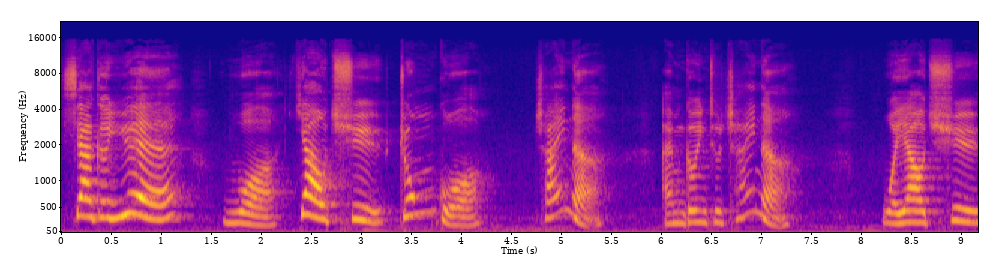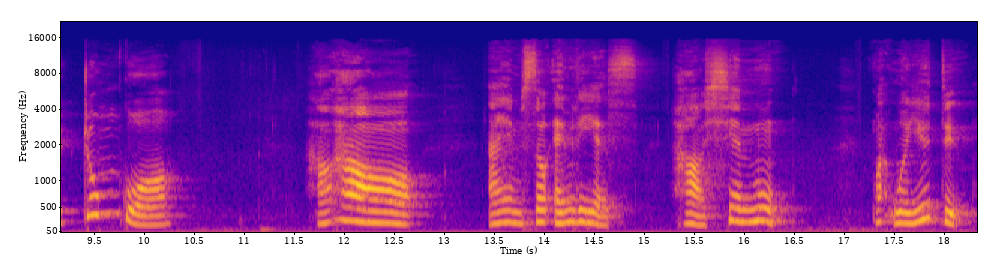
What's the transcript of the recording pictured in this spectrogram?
下个月。我要去中国，China。I'm going to China。我要去中国。好好哦，I am so envious，好羡慕。What will you do？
